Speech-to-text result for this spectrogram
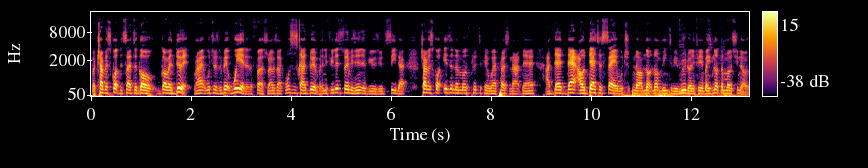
but Travis Scott decided to go go and do it right, which was a bit weird at the first. Right, I was like, what's this guy doing? But then if you listen to him in his interviews, you'd see that Travis Scott isn't the most politically aware person out there. I dare, dare I'll dare to say, which no, I'm not not mean to be rude or anything, but he's not the most you know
